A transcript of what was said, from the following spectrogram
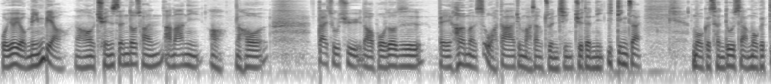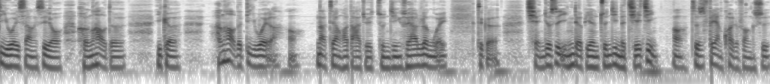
我又有名表，然后全身都穿阿玛尼哦，然后带出去，老婆都是背 Hermes，哇，大家就马上尊敬，觉得你一定在某个程度上、某个地位上是有很好的一个很好的地位了哦。那这样的话，大家就会尊敬，所以他认为这个钱就是赢得别人尊敬的捷径啊，这是非常快的方式。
